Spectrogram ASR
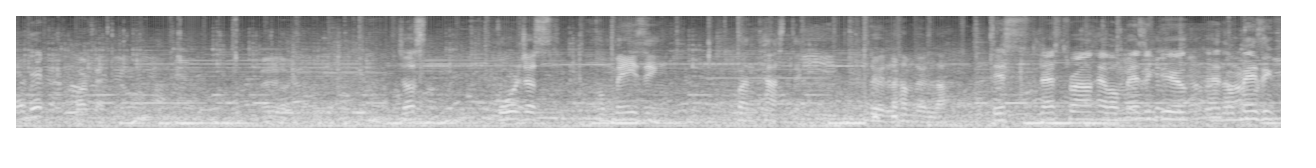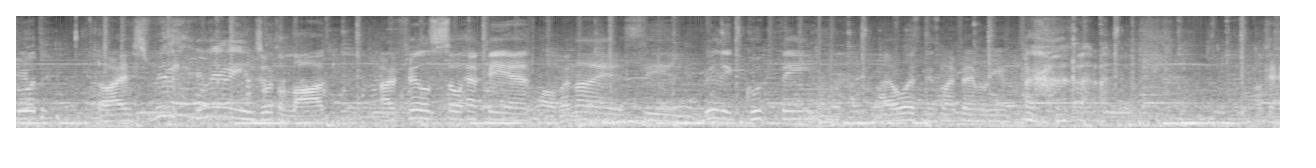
Perfect? Perfect. Very good. Just gorgeous, amazing, fantastic. Alhamdulillah, alhamdulillah. This restaurant have amazing view and amazing food. So I really, really enjoyed a lot. I feel so happy and uh, when I see really good thing, I always miss my family. okay,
